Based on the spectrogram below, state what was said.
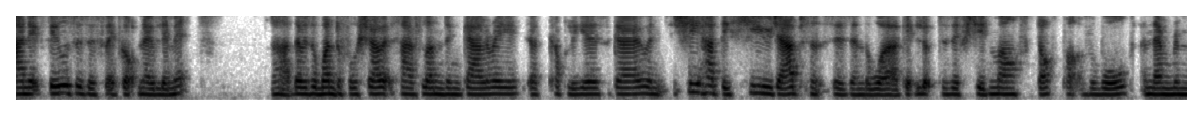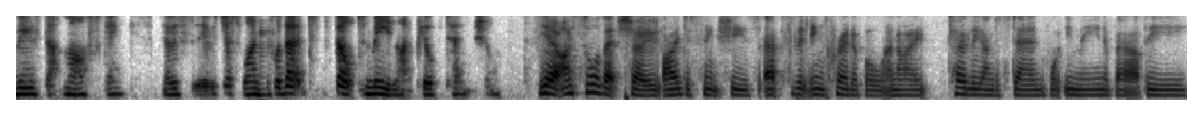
and it feels as if they've got no limits uh, there was a wonderful show at South London Gallery a couple of years ago, and she had these huge absences in the work. It looked as if she'd masked off part of the wall and then removed that masking. It was it was just wonderful. That felt to me like pure potential. Yeah, I saw that show. I just think she's absolutely incredible, and I totally understand what you mean about the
